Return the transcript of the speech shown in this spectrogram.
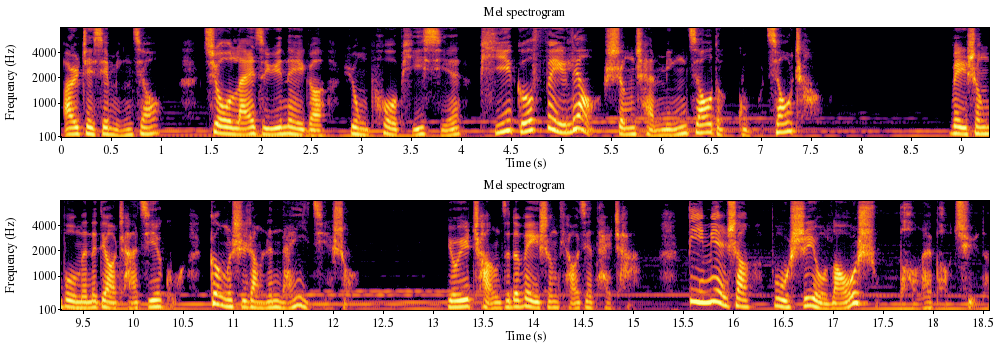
而这些明胶就来自于那个用破皮鞋皮革废料生产明胶的古胶厂。卫生部门的调查结果更是让人难以接受。由于厂子的卫生条件太差，地面上不时有老鼠跑来跑去的，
